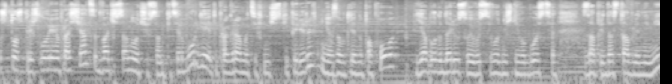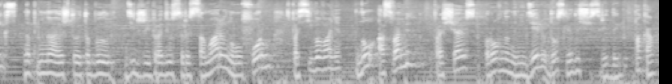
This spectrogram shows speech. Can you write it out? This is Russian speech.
Ну что ж, пришло время прощаться. Два часа ночи в Санкт-Петербурге. Это программа «Технический перерыв». Меня зовут Лена Попова. Я благодарю своего сегодняшнего гостя за предоставленный микс. Напоминаю, что это был диджей и продюсер из Самары, Form. Спасибо, Ваня. Ну, а с вами прощаюсь ровно на неделю до следующей среды. Пока.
